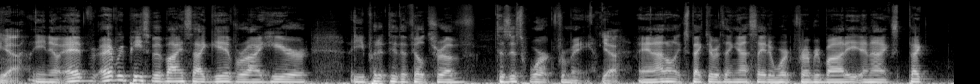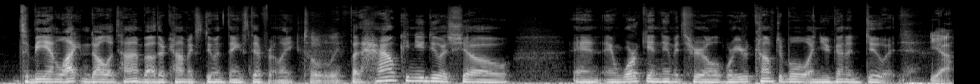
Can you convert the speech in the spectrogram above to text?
yeah You know, every, every piece of advice I give or I hear, you put it through the filter of does this work for me? yeah And I don't expect everything I say to work for everybody, and I expect to be enlightened all the time by other comics doing things differently. totally But how can you do a show and and work in new material where you're comfortable and you're going to do it? yeah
